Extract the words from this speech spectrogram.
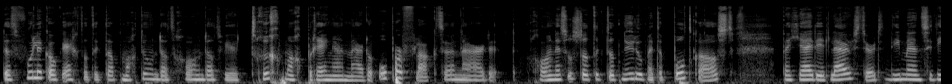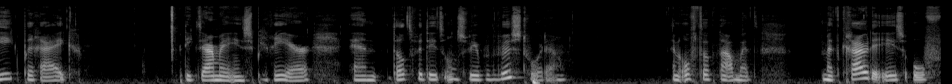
Dat voel ik ook echt dat ik dat mag doen. Dat gewoon dat weer terug mag brengen naar de oppervlakte. Naar de, gewoon net zoals dat ik dat nu doe met de podcast. Dat jij dit luistert. Die mensen die ik bereik. Die ik daarmee inspireer. En dat we dit ons weer bewust worden. En of dat nou met met kruiden is of,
